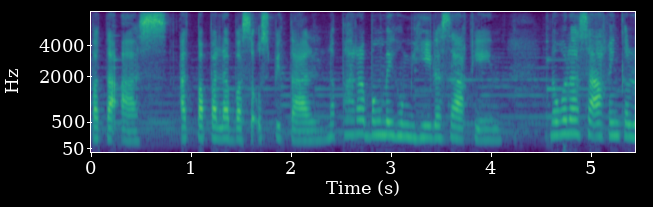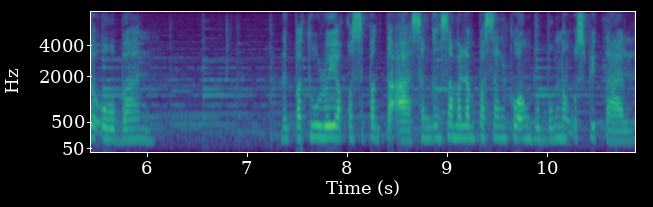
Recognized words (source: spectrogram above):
pataas at papalabas sa ospital na para bang may humihila sa akin na wala sa aking kalooban. Nagpatuloy ako sa pagtaas hanggang sa malampasan ko ang bubong ng ospital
